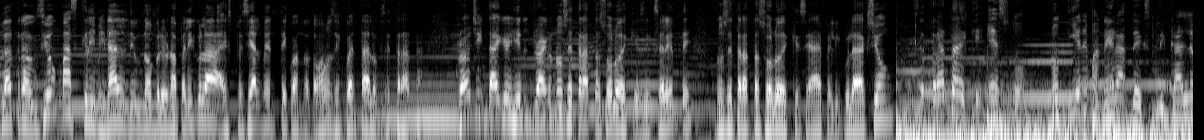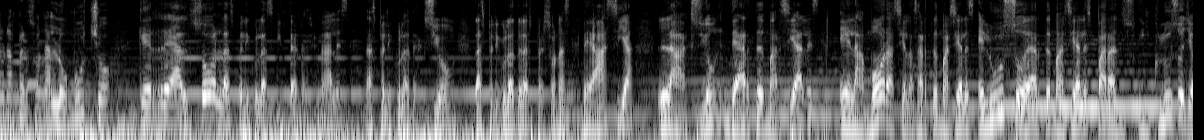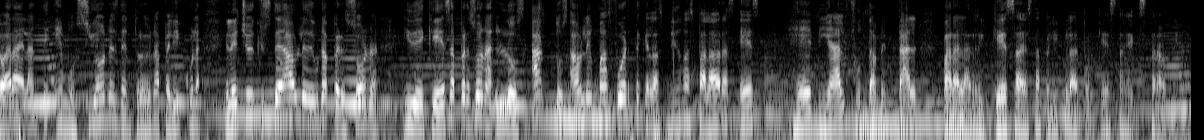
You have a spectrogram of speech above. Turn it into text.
La traducción más criminal de un nombre de una película, especialmente cuando tomamos en cuenta de lo que se trata. Crouching Tiger, Hidden Dragon no se trata solo de que es excelente, no se trata solo de que sea de película de acción, se trata de que esto no tiene manera de explicarle a una persona lo mucho que realzó las películas internacionales, las películas de acción, las películas de las personas de Asia, la acción de artes marciales, el amor hacia las artes marciales, el uso de artes marciales para incluso llevar adelante emociones dentro de una película, el hecho de que usted hable de una persona y de que esa persona, los actos hablen más fuerte que las mismas palabras es genial, fundamental para la riqueza de esta película, de por qué es tan extraordinaria.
